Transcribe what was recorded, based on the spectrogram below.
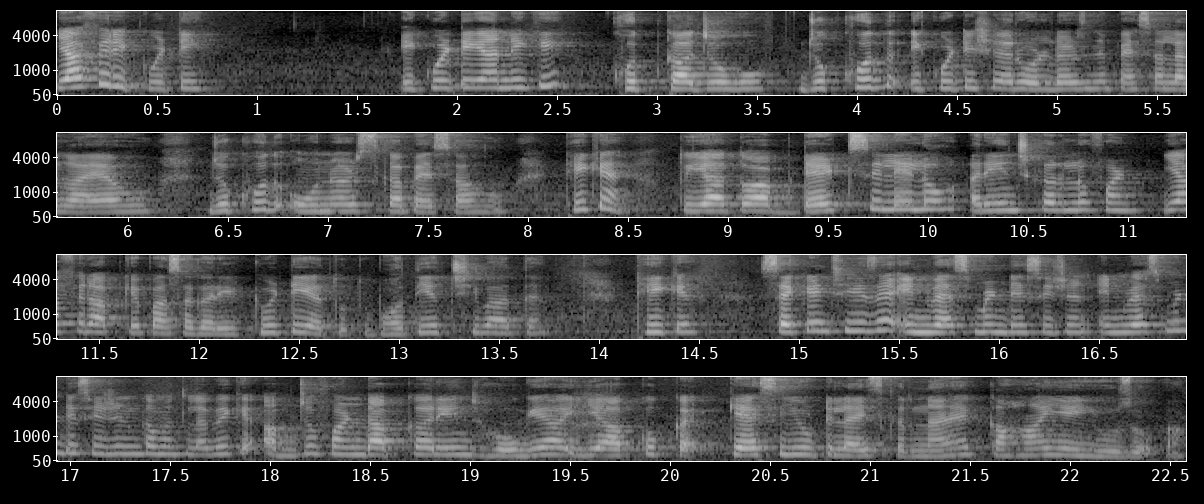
या फिर इक्विटी इक्विटी यानी कि खुद का जो हो, जो खुद इक्विटी शेयर होल्डर्स ने पैसा लगाया हो, जो खुद ओनर्स का पैसा हो, ठीक है? तो या तो आप डेट से ले लो अरेंज कर लो फंड या फिर आपके पास अगर इक्विटी है तो तो बहुत ही अच्छी बात है, ठीक है? सेकेंड चीज़ है इन्वेस्टमेंट डिसीज़न इन्वेस्टमेंट डिसीज़न का मतलब है कि अब जो फंड आपका अरेंज हो गया, ये आपको कैसे यूटिलाइज़ करना है, कहाँ ये यूज़ होगा?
